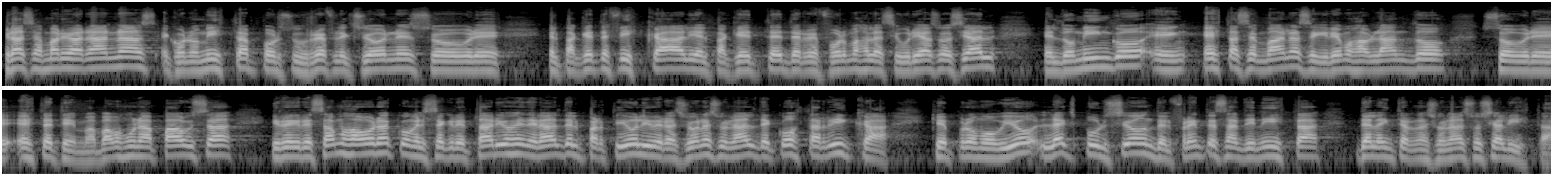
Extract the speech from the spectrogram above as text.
Gracias, Mario Aranas, economista, por sus reflexiones sobre el paquete fiscal y el paquete de reformas a la seguridad social. El domingo, en esta semana, seguiremos hablando sobre este tema. Vamos a una pausa y regresamos ahora con el secretario general del Partido Liberación Nacional de Costa Rica, que promovió la expulsión del Frente Sandinista de la Internacional Socialista.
